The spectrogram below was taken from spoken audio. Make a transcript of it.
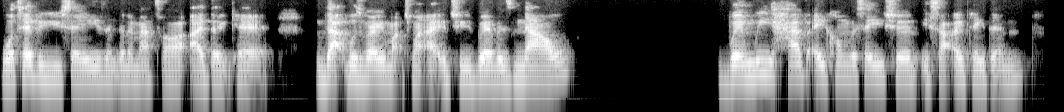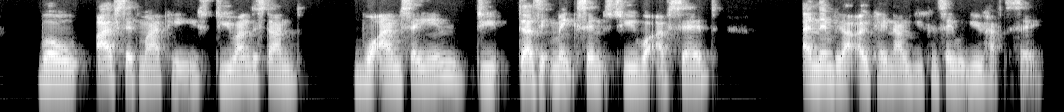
Whatever you say isn't gonna matter. I don't care. That was very much my attitude. Whereas now, when we have a conversation, it's like, okay, then, well, I've said my piece. Do you understand what I'm saying? Do you, does it make sense to you what I've said? And then be like, okay, now you can say what you have to say.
